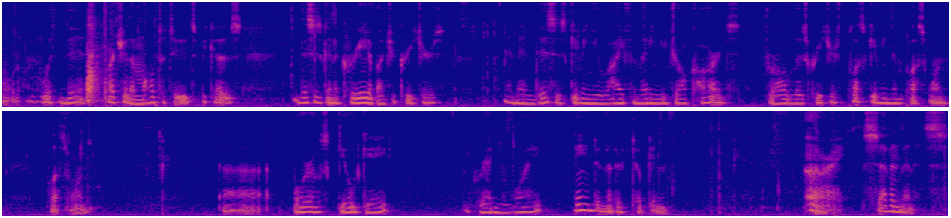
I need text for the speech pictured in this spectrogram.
Hold on. With this, March of the Multitudes, because this is going to create a bunch of creatures. And then this is giving you life and letting you draw cards for all those creatures, plus giving them plus one, plus one. Uh, Boros Guildgate, red and white, and another token. Alright, seven minutes.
